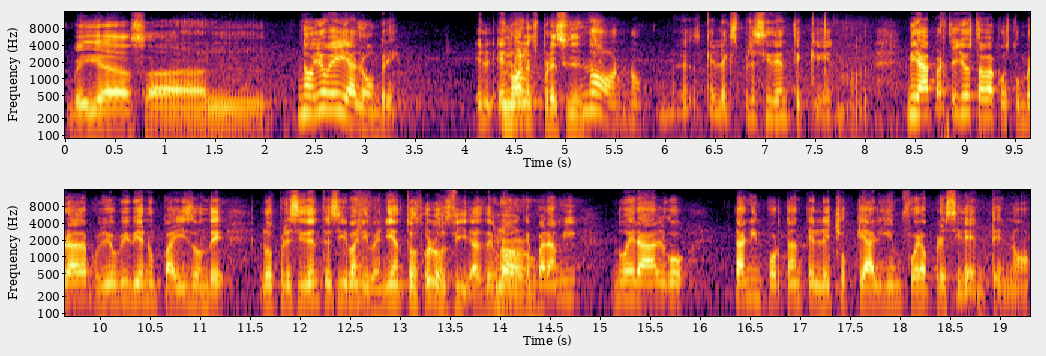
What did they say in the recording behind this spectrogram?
¿Veías al...? No, yo veía al hombre. No al expresidente. No, no, es que el expresidente que no. Mira, aparte yo estaba acostumbrada, porque yo vivía en un país donde los presidentes iban y venían todos los días, de modo que para mí no era algo tan importante el hecho que alguien fuera presidente, ¿no?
